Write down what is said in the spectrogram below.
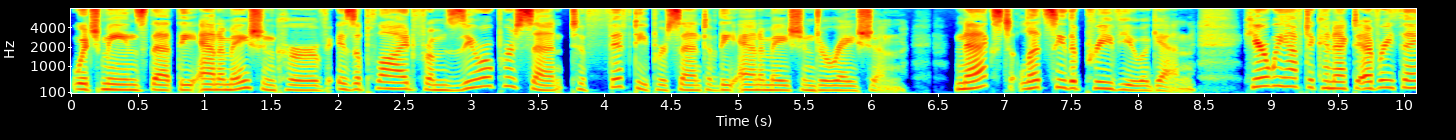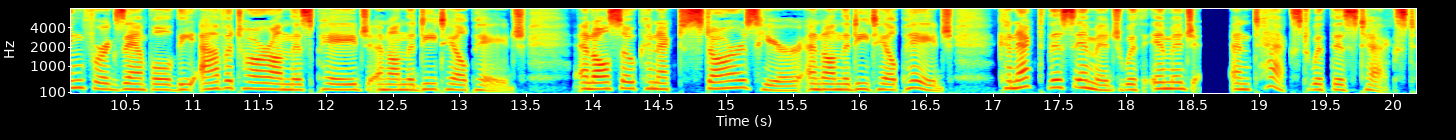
which means that the animation curve is applied from 0% to 50% of the animation duration. Next, let's see the preview again. Here we have to connect everything, for example, the avatar on this page and on the detail page, and also connect stars here and on the detail page. Connect this image with image and text with this text.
